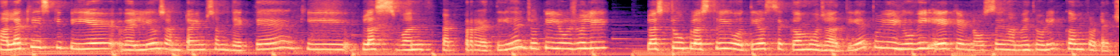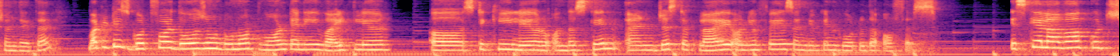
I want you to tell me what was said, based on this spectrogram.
हालाँकि इसकी पी ए वैल्यू समटाइम्स हम देखते हैं कि प्लस वन फैक्टर रहती है, जो कि usually plus two, plus three होती है, उससे कम हो जाती है। तो ये यू वी ए किरणों से हमें थोड़ी कम प्रोटेक्शन देता है। But it is good for those who do not want any white layer sticky layer on the skin and just apply on your face and you can go to the office इसके अलावा कुछ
